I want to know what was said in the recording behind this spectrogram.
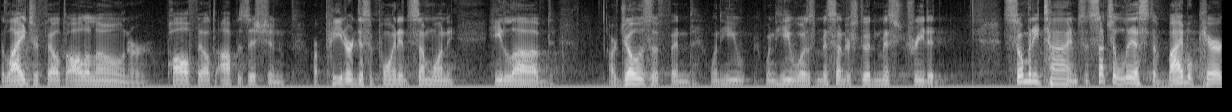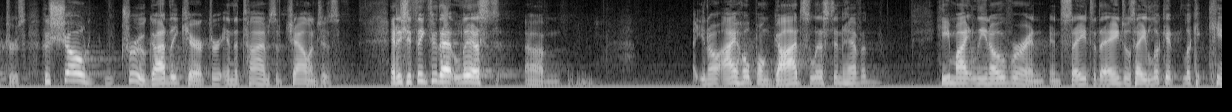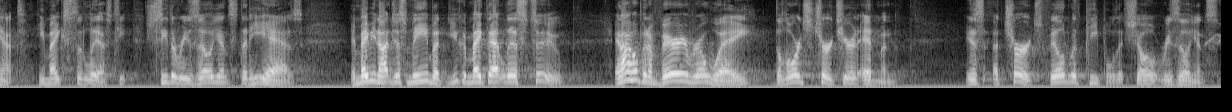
Elijah felt all alone, or Paul felt opposition, or Peter disappointed someone he loved, or Joseph and when he when he was misunderstood mistreated. So many times, and such a list of Bible characters who showed true godly character in the times of challenges. And as you think through that list, um, you know, I hope on God's list in heaven, he might lean over and, and say to the angels, Hey, look at, look at Kent. He makes the list. He, see the resilience that he has. And maybe not just me, but you can make that list too. And I hope in a very real way, the Lord's church here at Edmond is a church filled with people that show resilience.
